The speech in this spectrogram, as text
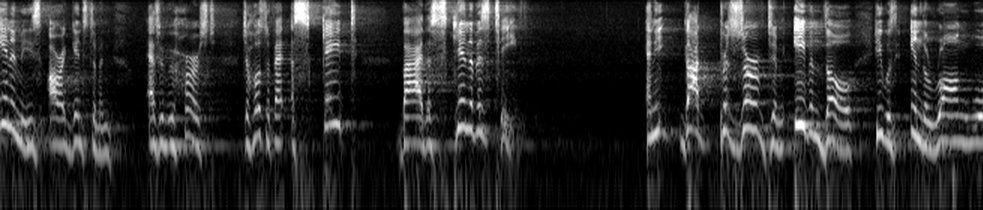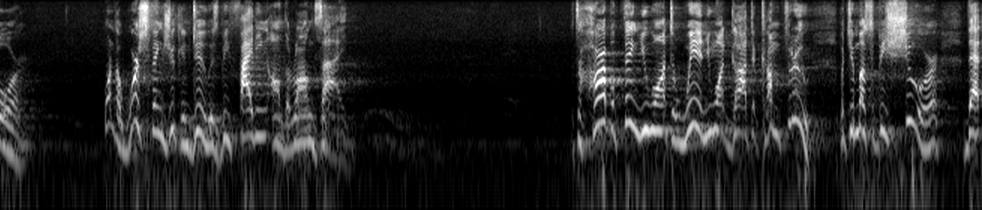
enemies are against him. And as we rehearsed, Jehoshaphat escaped by the skin of his teeth. And he, God preserved him even though he was in the wrong war. One of the worst things you can do is be fighting on the wrong side. It's a horrible thing. You want to win, you want God to come through but you must be sure that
